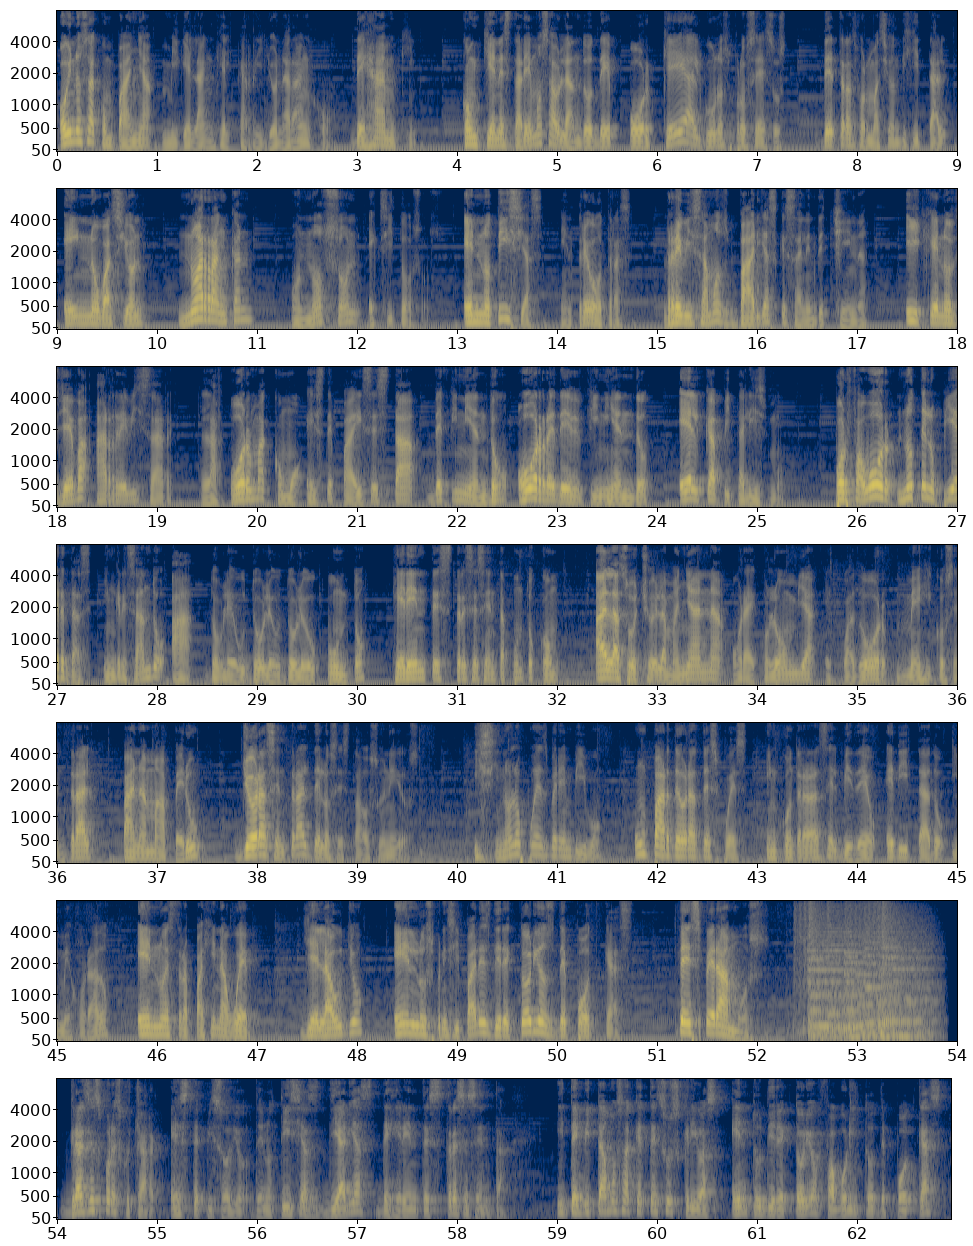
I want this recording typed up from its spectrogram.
Hoy nos acompaña Miguel Ángel Carrillo Naranjo, de Hamki, con quien estaremos hablando de por qué algunos procesos de transformación digital e innovación no arrancan o no son exitosos. En noticias, entre otras, revisamos varias que salen de China y que nos lleva a revisar la forma como este país está definiendo o redefiniendo el capitalismo por favor, no te lo pierdas ingresando a www.gerentes360.com a las 8 de la mañana, hora de Colombia, Ecuador, México Central, Panamá, Perú y hora central de los Estados Unidos. Y si no lo puedes ver en vivo, un par de horas después encontrarás el video editado y mejorado en nuestra página web y el audio en los principales directorios de podcast. Te esperamos. Gracias por escuchar este episodio de Noticias Diarias de Gerentes 360 y te invitamos a que te suscribas en tu directorio favorito de podcast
